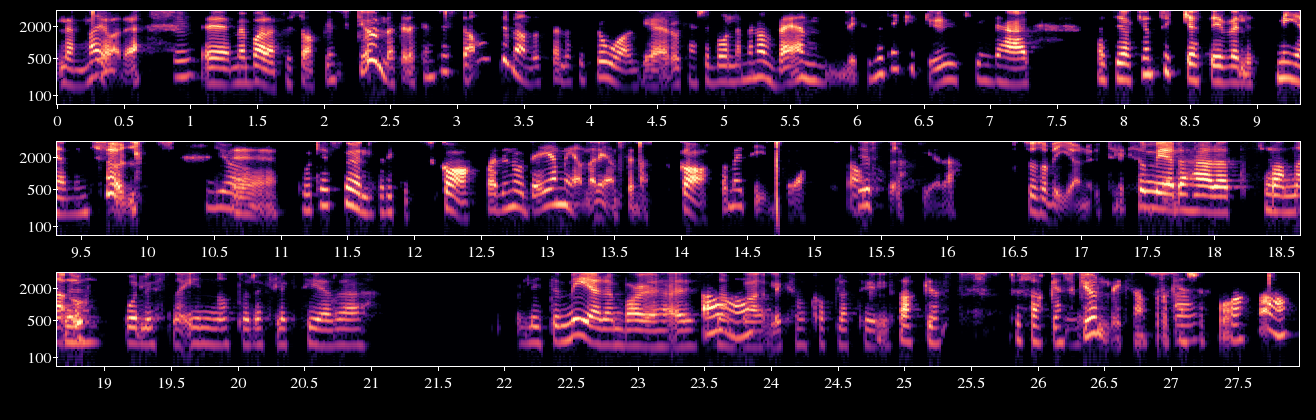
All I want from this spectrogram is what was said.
lämnar jag det. Mm. Eh, men bara för sakens skull, att det är rätt intressant ibland att ställa sig frågor och kanske bolla med någon vän. Liksom, hur tänker du kring det här? Alltså jag kan tycka att det är väldigt meningsfullt. Ja. Eh, och det jag liksom riktigt skapa. Det är nog det jag menar egentligen, att skapa mig tid för att reflektera. Så som vi gör nu till exempel. Så mer det här att stanna att, upp och lyssna inåt och reflektera lite mer än bara det här snabba ja. liksom, kopplat till... För sakens, för sakens skull, liksom, för att ja. kanske få ja,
